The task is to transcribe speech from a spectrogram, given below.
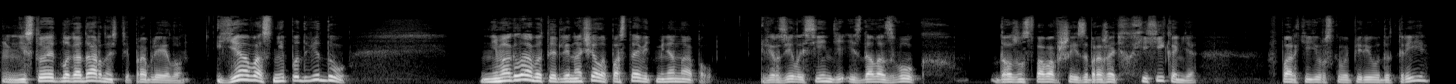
«Не стоит благодарности», — проблеял он. «Я вас не подведу. Не могла бы ты для начала поставить меня на пол?» Верзила Синди издала звук, долженствовавший изображать хихиканье. В парке юрского периода 3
